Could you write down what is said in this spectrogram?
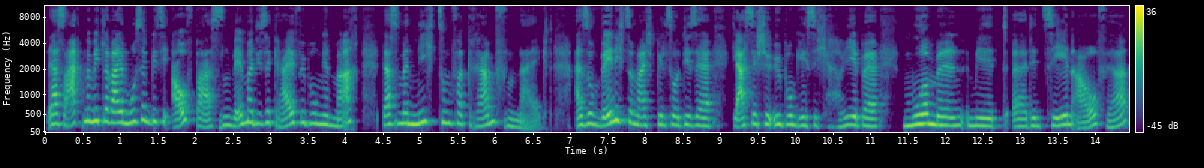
Da sagt man mittlerweile, muss ein bisschen aufpassen, wenn man diese Greifübungen macht, dass man nicht zum Verkrampfen neigt. Also wenn ich zum Beispiel so diese klassische Übung ist, ich hebe Murmeln mit äh, den Zehen auf, ja,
